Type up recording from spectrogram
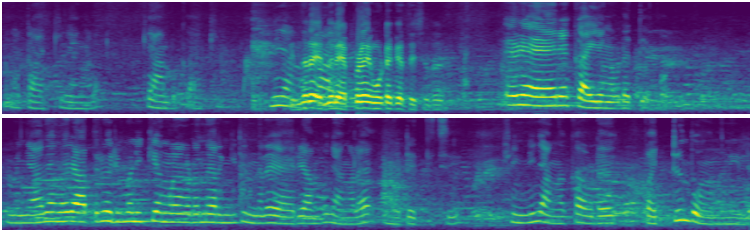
ഇങ്ങോട്ടാക്കി ഞങ്ങളെ ക്യാമ്പൊക്കെ ആക്കി. ഇന്നലെ ഇന്നലെ എപ്പോഴാണ് ഇങ്ങോട്ടേക്ക് എത്തിച്ചത്? ഏഴ് ഏഴരക്കായി ഞങ്ങൾ ഇവിടെ എത്തിയപ്പോൾ ഞാൻ ഞങ്ങൾ രാത്രി ഒരു മണിക്ക് ഞങ്ങൾ അവിടെ നിന്ന് ഇറങ്ങിയിട്ട് ഇന്നലെ ഏഴരയാകുമ്പോൾ ഞങ്ങളെ ഇങ്ങോട്ട് എത്തിച്ച്. പക്ഷെ ഇനി ഞങ്ങൾക്ക് അവിടെ പറ്റും തോന്നണില്ല.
